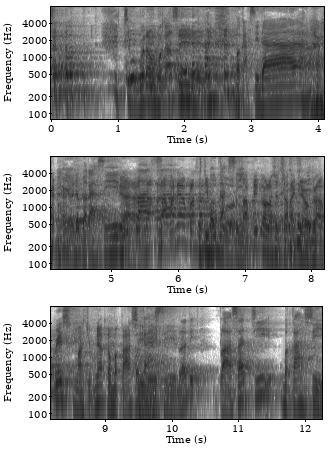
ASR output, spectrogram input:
Cibubur. Cibubur apa Bekasi? Bekasi dah. Ya udah Bekasi di ya, na- Plaza. namanya Plaza Cibubur, Bekasi. tapi kalau secara geografis masuknya ke Bekasi. Bekasi. Berarti Plaza Ci Bekasi.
